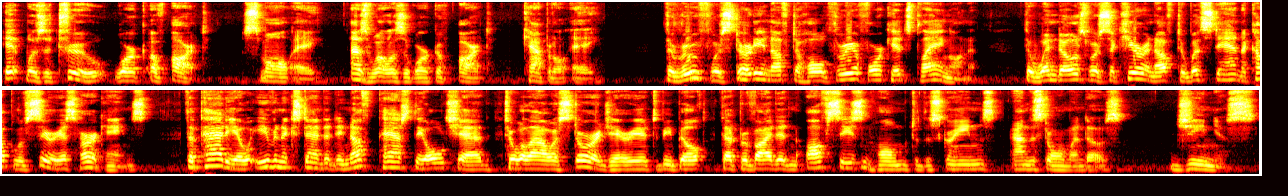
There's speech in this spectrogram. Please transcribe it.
It was a true work of art, small a, as well as a work of art, capital A. The roof was sturdy enough to hold three or four kids playing on it. The windows were secure enough to withstand a couple of serious hurricanes. The patio even extended enough past the old shed to allow a storage area to be built that provided an off season home to the screens and the storm windows. Genius.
